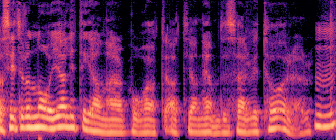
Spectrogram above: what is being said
Jag sitter och nojar lite grann här på att, att jag nämnde servitörer. Mm.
